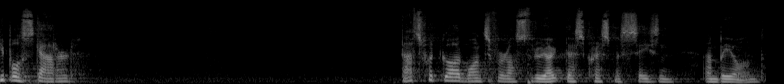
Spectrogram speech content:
People scattered. That's what God wants for us throughout this Christmas season and beyond.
